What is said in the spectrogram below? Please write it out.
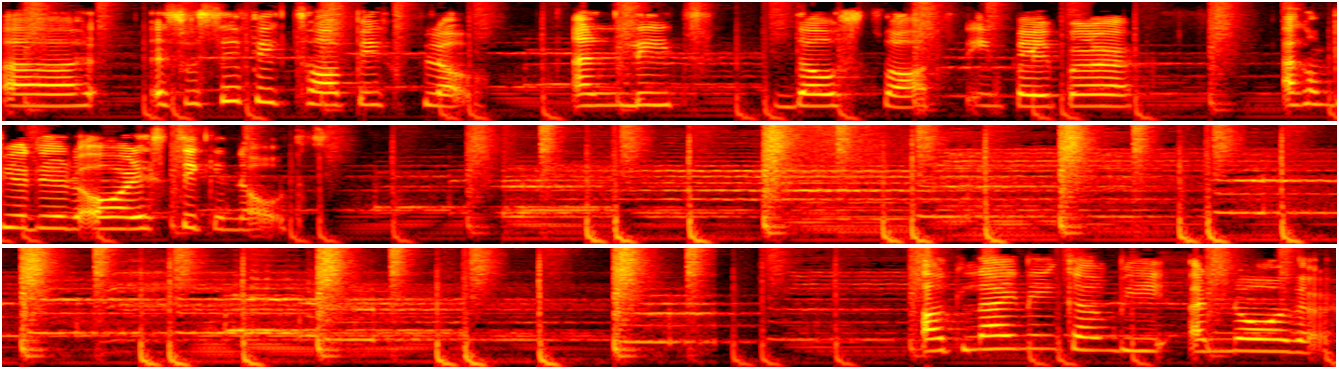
a specific topic flow and list those thoughts in paper, a computer, or sticky notes. Outlining can be another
